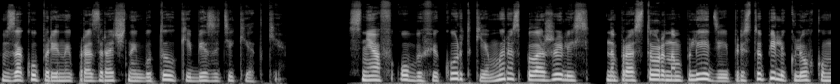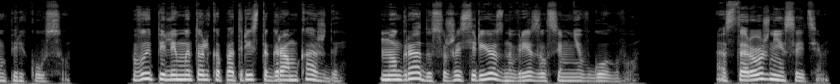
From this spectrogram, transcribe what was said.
в закупоренной прозрачной бутылке без этикетки. Сняв обувь и куртки, мы расположились на просторном пледе и приступили к легкому перекусу. Выпили мы только по 300 грамм каждый, но градус уже серьезно врезался мне в голову. «Осторожнее с этим».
